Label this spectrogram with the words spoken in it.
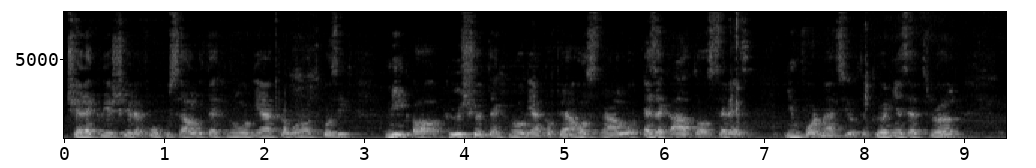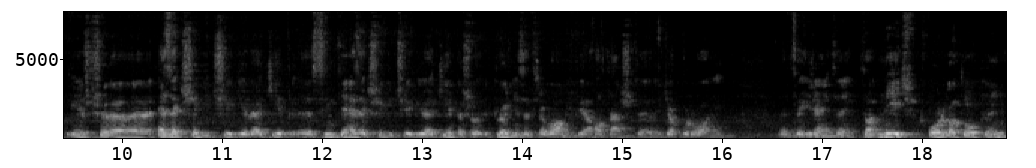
cselekvésére fókuszáló technológiákra vonatkozik, míg a külső technológiák, a felhasználó ezek által szerez információt a környezetről, és ezek segítségével kép, szintén ezek segítségével képes a környezetre valamiféle hatást gyakorolni, illetve irányítani. Itt a négy forgatókönyv,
